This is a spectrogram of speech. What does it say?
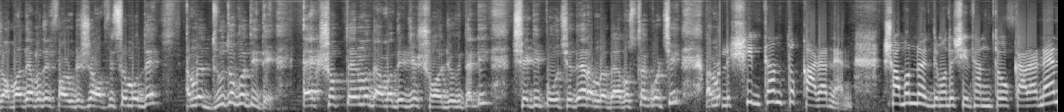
জমা দেয় আমাদের ফাউন্ডেশন অফিসের মধ্যে। আমরা দ্রুত গতিতে এক সপ্তাহের মধ্যে আমাদের যে সহযোগিতাটি, সেটি পৌঁছে দেওয়ার আমরা ব্যবস্থা করছি। আমরা সিদ্ধান্ত কারা নেন? সমন্বয়কদের মধ্যে সিদ্ধান্ত কারা নেন?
